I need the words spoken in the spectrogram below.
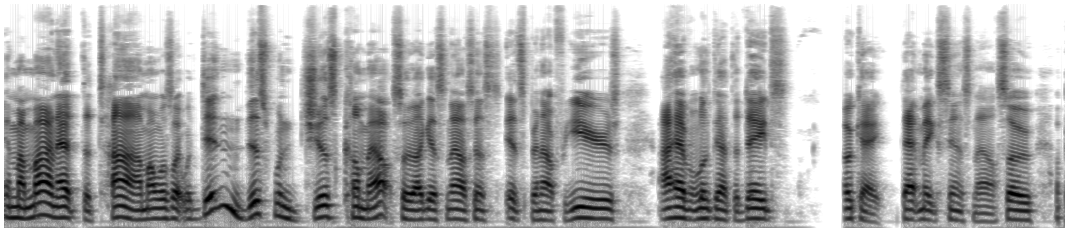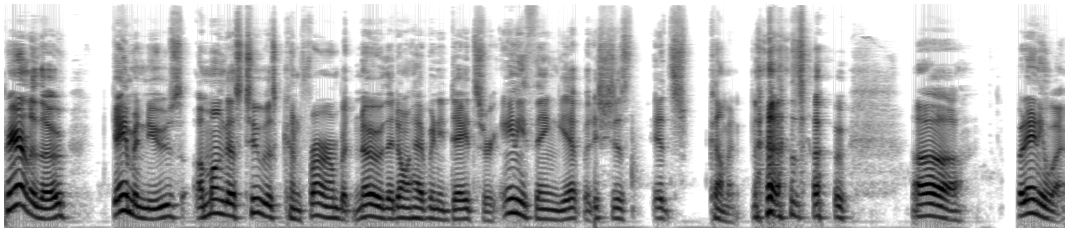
in my mind at the time, I was like, well, didn't this one just come out? So I guess now, since it's been out for years, I haven't looked at the dates. Okay, that makes sense now. So apparently, though, gaming news Among Us 2 is confirmed, but no, they don't have any dates or anything yet, but it's just, it's coming. so, uh, but anyway,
